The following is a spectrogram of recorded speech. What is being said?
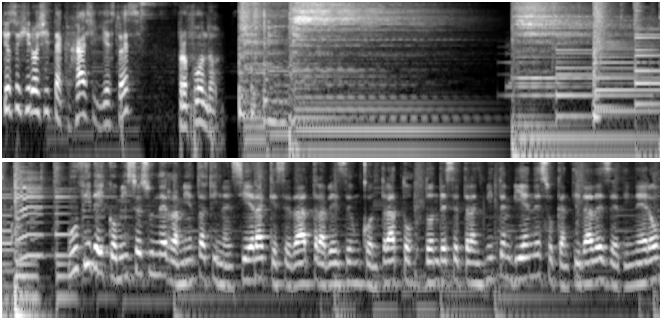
Yo soy Hiroshi Takahashi y esto es Profundo. Un fideicomiso es una herramienta financiera que se da a través de un contrato donde se transmiten bienes o cantidades de dinero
